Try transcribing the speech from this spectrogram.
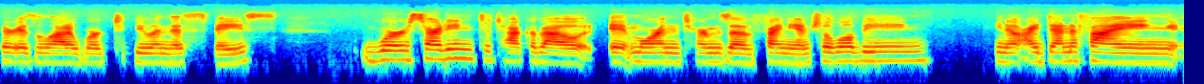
there is a lot of work to do in this space. We're starting to talk about it more in terms of financial well being, you know, identifying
